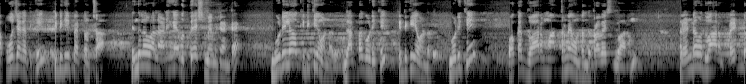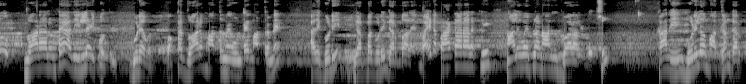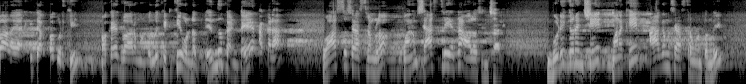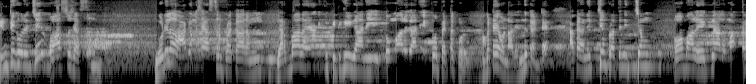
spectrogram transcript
ఆ పూజ గదికి కిటికీ పెట్టొచ్చా? ఇందులో వాళ్ళు అడిగే ఉద్దేశం ఏమిటంటే గుడిలో కిటికీ ఉండదు గర్భగుడికి కిటికీ ఉండదు. గుడికి ఒక ద్వారం మాత్రమే ఉంటుంది ప్రవేశ ద్వారం. రెండవ ద్వారం రెండు ద్వారాలు ఉంటే అది ఇల్లు అయిపోతుంది గుడి అవ్వదు. ఒక్క ద్వారం మాత్రమే ఉంటే మాత్రమే అది గుడి గర్భగుడి గర్భాలయం. బయట ప్రాకారాలకి నాలుగు వైపులా నాలుగు ద్వారాలు ఉండొచ్చు. కానీ గుడిలో మాత్రం గర్భాలయానికి గర్భగుడికి ఒకే ద్వారం ఉంటుంది కిటికీ ఉండదు. ఎందుకంటే అక్కడ వాస్తు శాస్త్రంలో మనం శాస్త్రీయత ఆలోచించాలి. గుడి గురించి మనకి ఆగమ శాస్త్రం ఉంటుంది ఇంటి గురించి వాస్తు శాస్త్రం ఉంటుంది. గుడిలో ఆగమ శాస్త్రం ప్రకారం గర్భాలయానికి కిటికీ కానీ కొమ్మాలు కానీ ఎక్కువ పెట్టకూడదు. ఒకటే ఉండాలి. ఎందుకంటే అక్కడ నిత్యం ప్రతినిత్యం హోమాలు యజ్ఞాలు మంత్ర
